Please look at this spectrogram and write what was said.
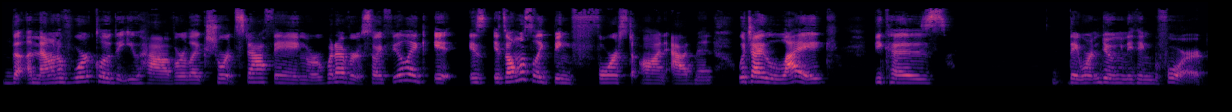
the amount of workload that you have or like short staffing or whatever. So I feel like it is it's almost like being forced on admin, which I like because they weren't doing anything before.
